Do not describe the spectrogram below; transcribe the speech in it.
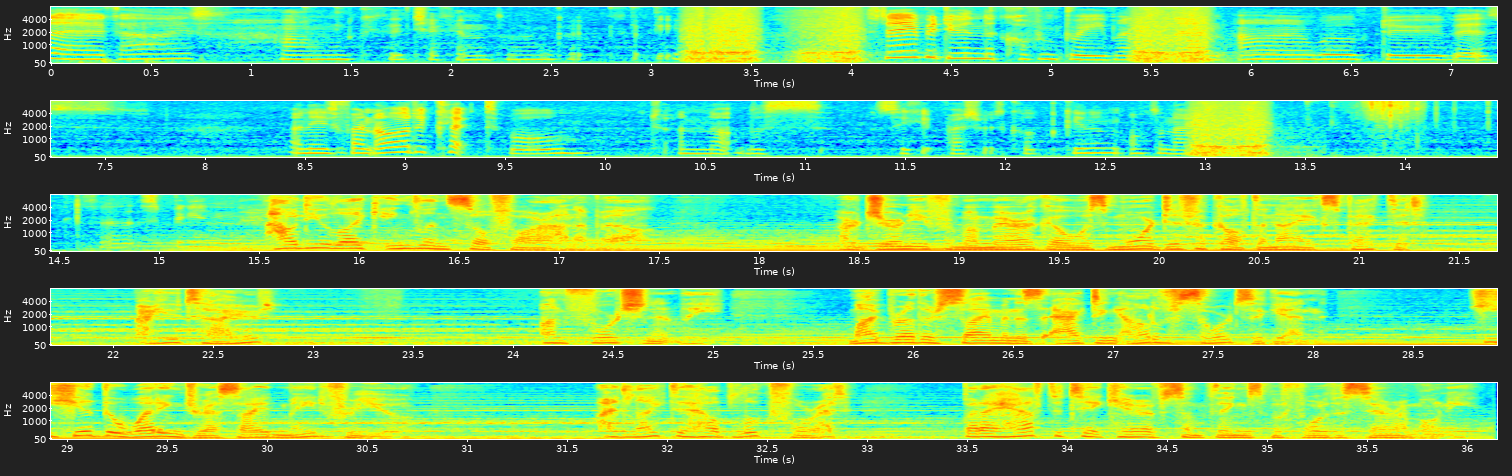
Hello guys, I'm quickly checking. Today we're doing the coffin bereavement and then I will do this. I need to find all the collectible to unlock this secret password. It's called Beginning of the Night. So let's begin. How do you like England so far, Annabelle? Our journey from America was more difficult than I expected. Are you tired? Unfortunately, my brother Simon is acting out of sorts again. He hid the wedding dress I had made for you. I'd like to help look for it, but I have to take care of some things before the ceremony.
